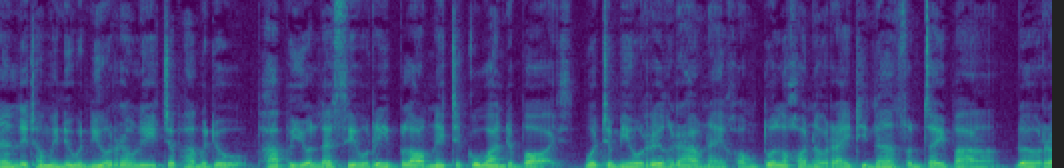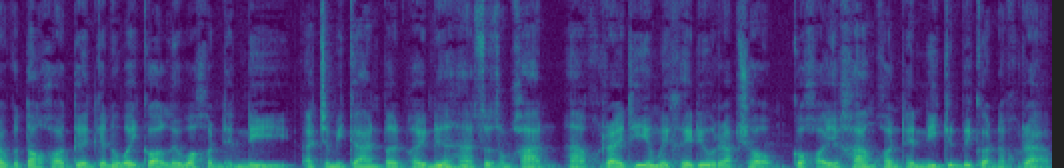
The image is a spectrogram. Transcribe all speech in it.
นั่นเลยทำให้ในวันนี้เราเลยจะพามาดู ภาพยนตร์และซีรีส์ปลอมในจักรวาล The Boys ว่าจะมีเรื่องราวไหนของตัวละครอะไรที่น่าสนใจบ้าง โดยเราก็ต้องขอเตือนกันเอาไว้ก่อนเลยว่าคอนเทนต์นี้อาจจะมีการเปิดเผยเนื้อหาส่วนสำคัญ หากใครที่ยังไม่เคยได้รับชม ก็ขอให้ข้ามคอนเทนต์นี้กันไปก่อนนะครับ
